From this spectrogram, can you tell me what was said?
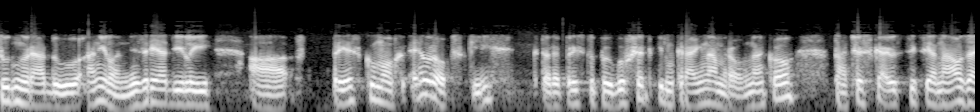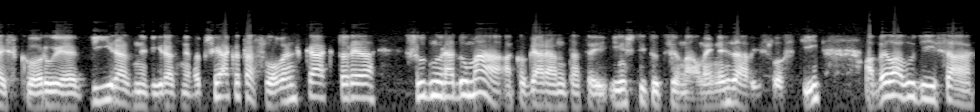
súdnu radu ani len nezriadili a v prieskumoch európskych ktoré pristupujú ku všetkým krajinám rovnako, tá česká justícia naozaj skôruje výrazne, výrazne lepšie ako tá slovenská, ktorá súdnu radu má ako garanta tej inštitucionálnej nezávislosti a veľa ľudí sa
